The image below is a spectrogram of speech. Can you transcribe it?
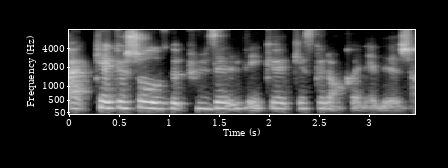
à quelque chose de plus élevé que qu'est-ce que l'on connaît déjà.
